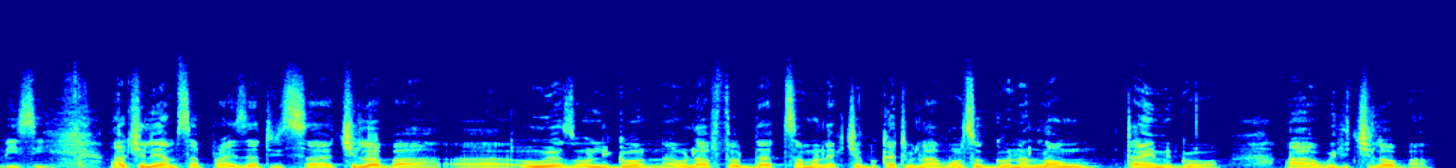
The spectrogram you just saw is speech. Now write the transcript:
BC. Actually, I'm surprised that it's uh, Chiloba uh, who has only gone. I would have thought that someone like Chebukati will have also gone a long time ago uh, with Chiloba.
